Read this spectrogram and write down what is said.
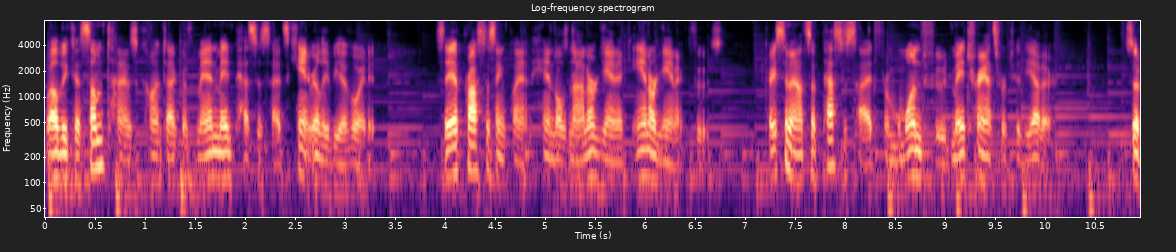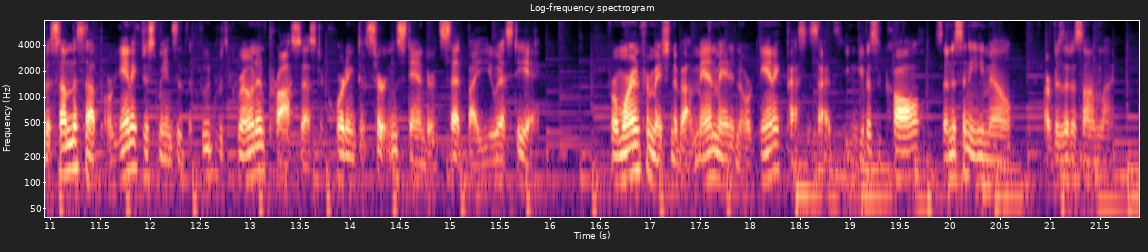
Well, because sometimes contact with man made pesticides can't really be avoided. Say a processing plant handles non organic and organic foods. Trace amounts of pesticide from one food may transfer to the other. So, to sum this up, organic just means that the food was grown and processed according to certain standards set by USDA. For more information about man made and organic pesticides, you can give us a call, send us an email, or visit us online.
